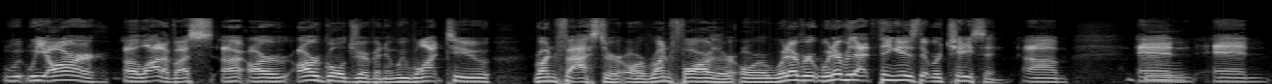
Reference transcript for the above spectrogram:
we, we are a lot of us are are, are goal driven, and we want to run faster or run farther or whatever whatever that thing is that we're chasing. Um, mm-hmm. and and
